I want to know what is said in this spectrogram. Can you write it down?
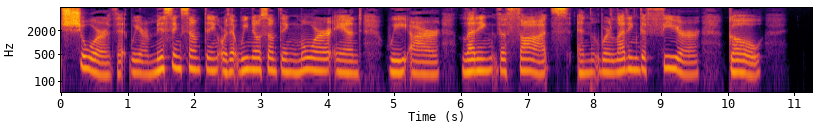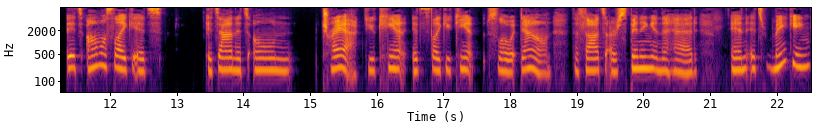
sure that we are missing something or that we know something more and we are letting the thoughts and we're letting the fear go it's almost like it's it's on its own track. You can't, it's like you can't slow it down. The thoughts are spinning in the head and it's making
